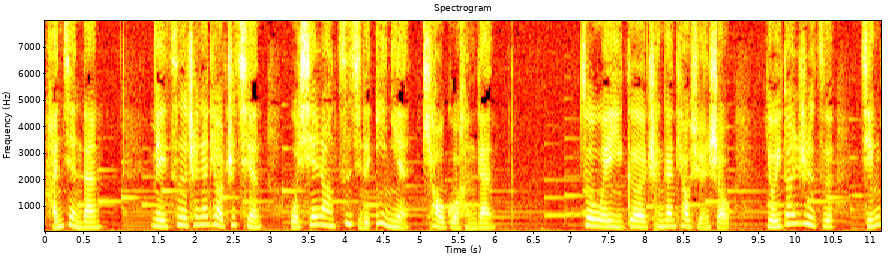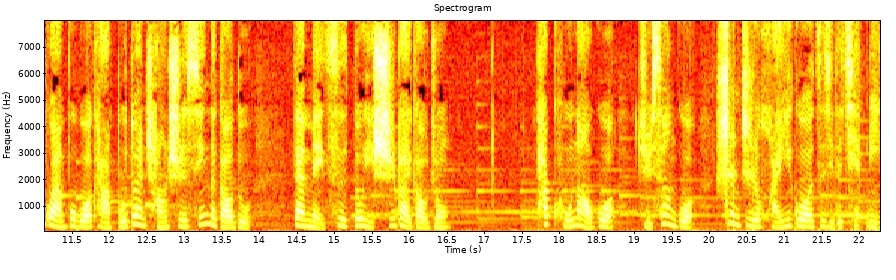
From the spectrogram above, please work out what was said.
很简单，每次撑杆跳之前，我先让自己的意念跳过横杆。作为一个撑杆跳选手，有一段日子，尽管布博卡不断尝试新的高度，但每次都以失败告终。他苦恼过。”沮丧过，甚至怀疑过自己的潜力。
